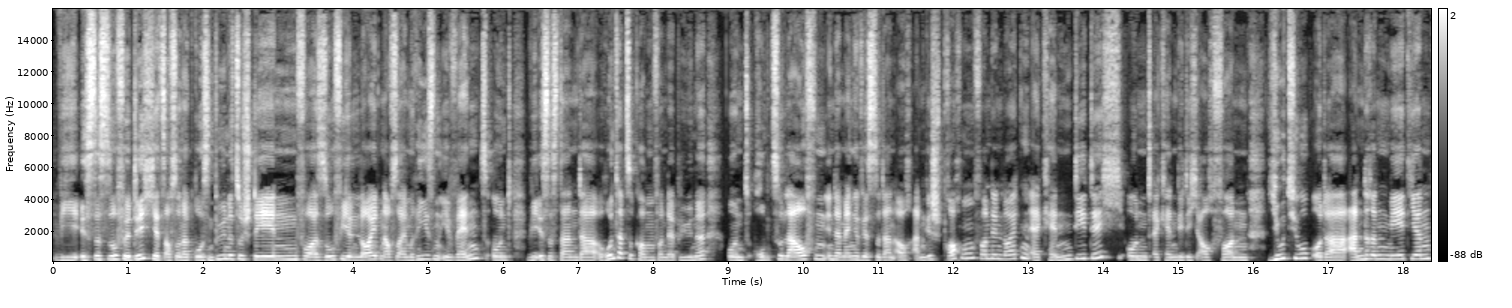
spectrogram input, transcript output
wie ist es so für dich, jetzt auf so einer großen Bühne zu stehen, vor so vielen Leuten, auf so einem riesen Event und wie ist es dann da runterzukommen von der Bühne und rumzulaufen in der Menge? Wirst du dann auch angesprochen von den Leuten? Erkennen die dich und erkennen die dich auch von YouTube? Oder anderen Medien.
